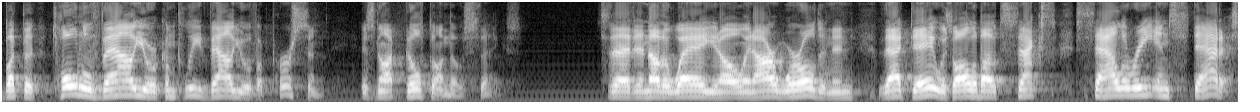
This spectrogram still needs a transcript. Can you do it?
But the total value or complete value of a person is not built on those things. Said another way, you know, in our world and in that day, it was all about sex, salary, and status.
